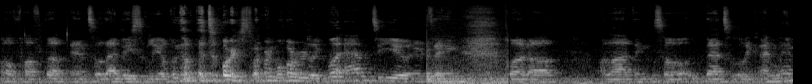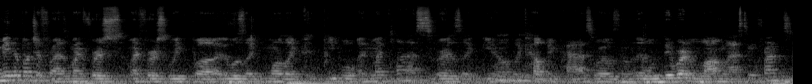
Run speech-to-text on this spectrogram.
all puffed up, and so that basically opened up the doors for more like what happened to you and everything. But uh, a lot of things. So that's like I, I made a bunch of friends my first my first week, but it was like more like people in my class, or it was like you know like Mhm. helping pass, where it was they weren't long lasting friends.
